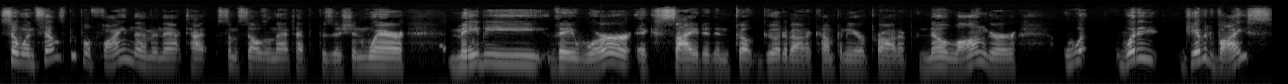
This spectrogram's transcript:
so when salespeople find them in that type, some themselves in that type of position where maybe they were excited and felt good about a company or product, no longer, what what do you, do you have advice?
